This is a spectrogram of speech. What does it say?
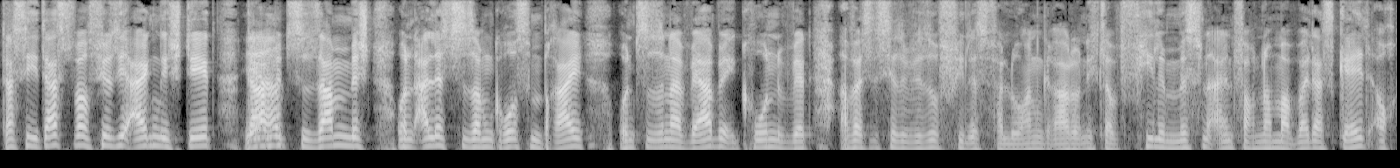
Dass sie das, wofür sie eigentlich steht, Mhm. Ja. damit zusammenmischt und alles zu so einem großen Brei und zu so einer Werbeikone wird. Aber es ist ja sowieso vieles verloren gerade und ich glaube, viele müssen einfach nochmal, weil das Geld auch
